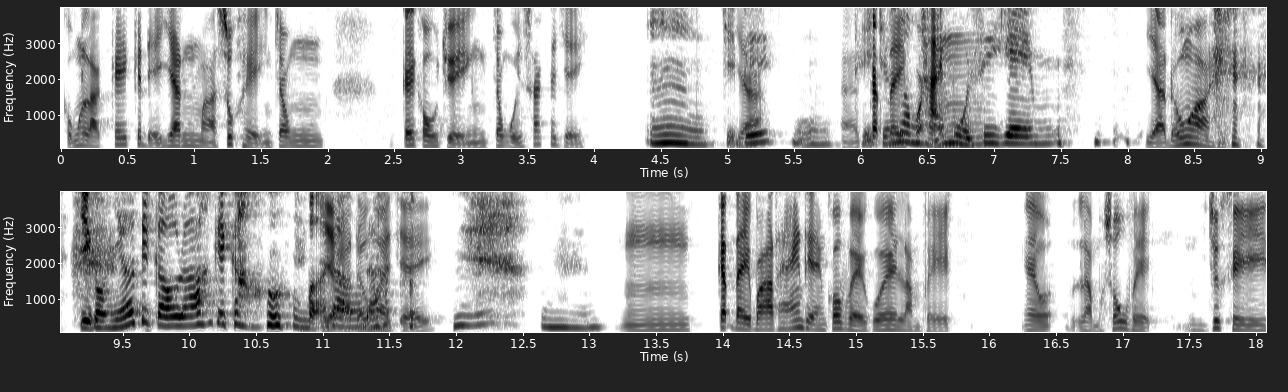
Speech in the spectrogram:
cũng là cái cái địa danh mà xuất hiện trong cái câu chuyện trong quyển sách đó chị. Ừm, chị Dạ. biết, ừm, À, thị trấn Long Hải mùa SEA Games. Dạ, đúng rồi. Chị còn nhớ cái câu đó, cái câu mở Dạ, đầu đúng đó. rồi chị. Ừm. Ừm, cách đây 3 tháng thì em có về quê làm việc, eo làm một số việc, trước khi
